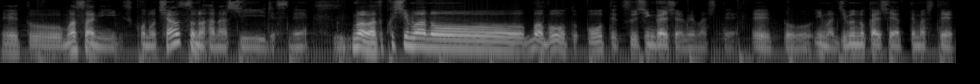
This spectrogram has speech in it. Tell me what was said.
えっ、と、まさに、このチャンスの話ですねうん。まあ、私もあの、まあ、某大手通信会社辞めまして、えっ、と、今自分の会社やってまして、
